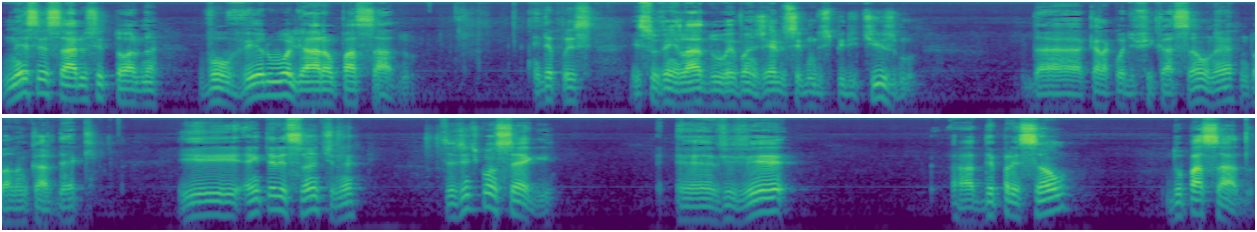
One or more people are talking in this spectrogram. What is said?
necessário se torna volver o olhar ao passado. E depois, isso vem lá do Evangelho segundo o Espiritismo, daquela codificação né, do Allan Kardec, e é interessante, né? Se a gente consegue é, viver a depressão do passado,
